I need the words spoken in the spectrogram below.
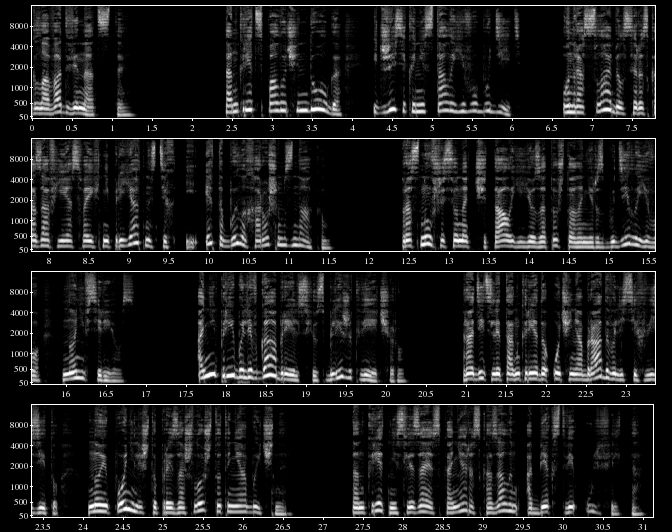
Глава двенадцатая. Танкрет спал очень долго, и Джессика не стала его будить. Он расслабился, рассказав ей о своих неприятностях, и это было хорошим знаком. Проснувшись, он отчитал ее за то, что она не разбудила его, но не всерьез. Они прибыли в Габриэльсхюс ближе к вечеру. Родители Танкреда очень обрадовались их визиту, но и поняли, что произошло что-то необычное. Танкрет, не слезая с коня, рассказал им о бегстве Ульфильта.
